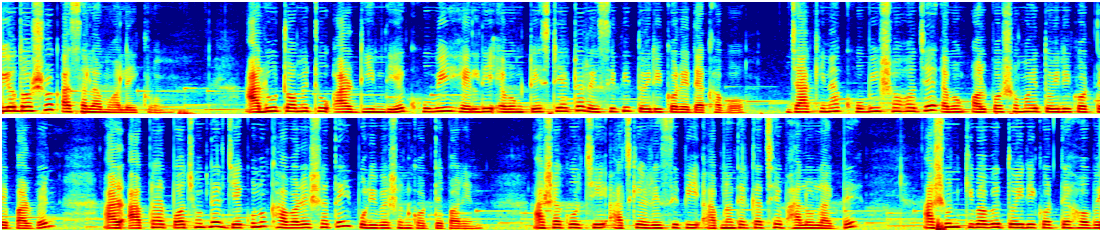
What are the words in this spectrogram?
প্রিয় দর্শক, আসসালামু আলাইকুম। আলু, টমেটো আর ডিম দিয়ে খুবই হেলদি এবং টেস্টি একটা রেসিপি তৈরি করে দেখাবো, যা কিনা খুবই সহজে এবং অল্প সময়ে তৈরি করতে পারবেন আর আপনার পছন্দের যে কোনো খাবারের সাথেই পরিবেশন করতে পারেন। আশা করছি আজকের রেসিপি আপনাদের কাছে ভালো লাগবে। আসুন, কীভাবে তৈরি করতে হবে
